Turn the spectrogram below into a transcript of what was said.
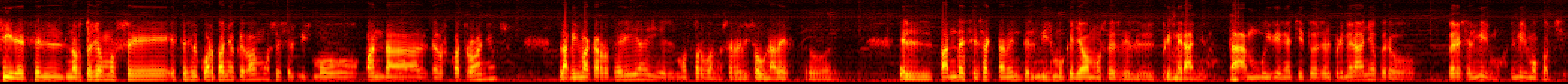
Sí, desde el, nosotros llevamos, eh, este es el cuarto año que vamos, es el mismo Panda de los cuatro años, la misma carrocería y el motor, bueno, se revisó una vez, pero el, el Panda es exactamente el mismo que llevamos desde el primer año. Está muy bien hechito desde el primer año, pero, pero es el mismo, el mismo coche.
